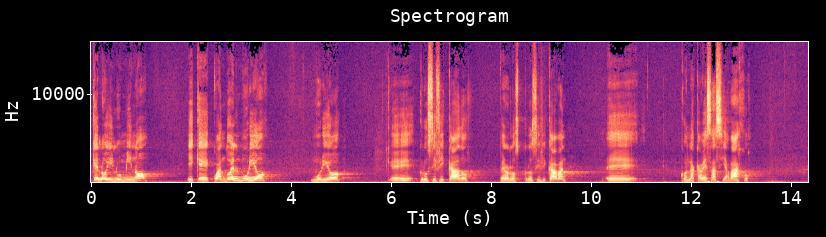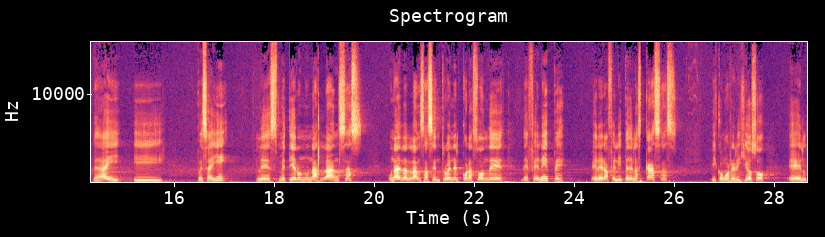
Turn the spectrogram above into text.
que lo iluminó y que cuando Él murió, murió eh, crucificado, pero los crucificaban eh, con la cabeza hacia abajo, y pues ahí les metieron unas lanzas, una de las lanzas entró en el corazón de, de Felipe, él era Felipe de las Casas, y como religioso él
